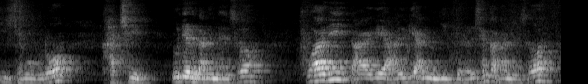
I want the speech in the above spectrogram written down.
이 제목으로 같이 은혜를 나누면서 부활이 나에게 알게 하는 일들을 생각하면서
